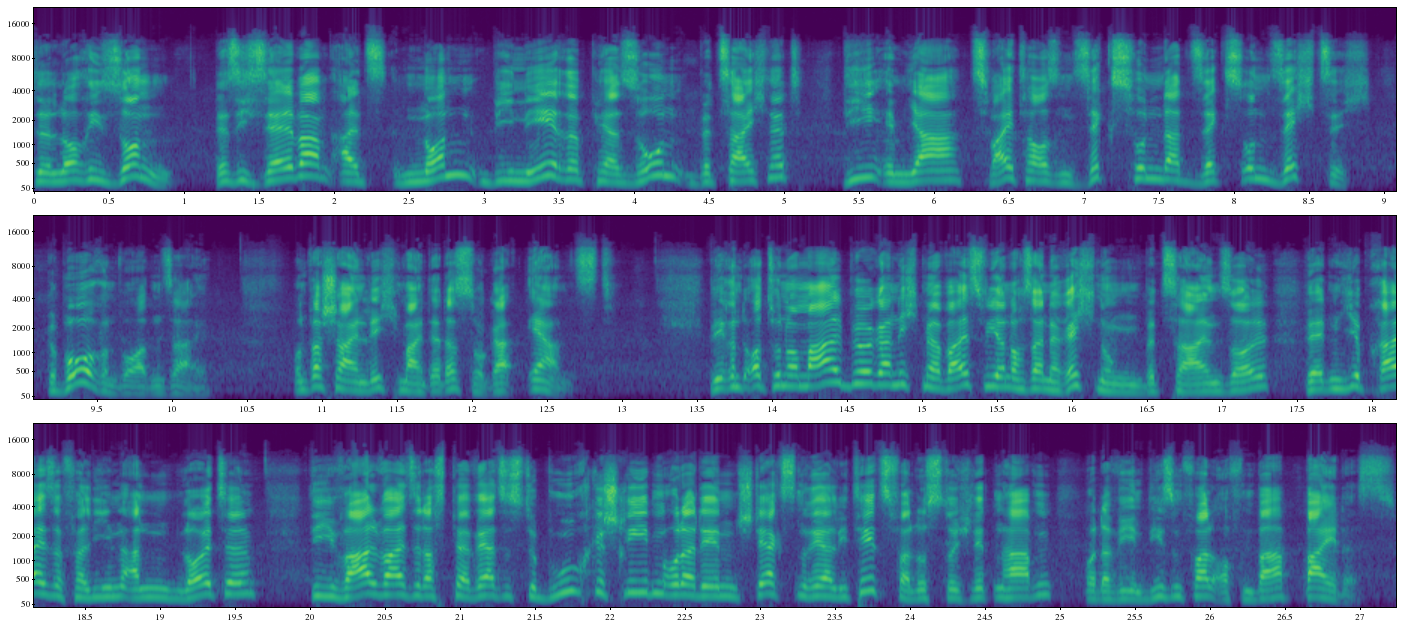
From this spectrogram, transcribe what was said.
de l'Horizon der sich selber als non-binäre Person bezeichnet, die im Jahr 2666 geboren worden sei. Und wahrscheinlich meint er das sogar ernst. Während Otto Normalbürger nicht mehr weiß, wie er noch seine Rechnungen bezahlen soll, werden hier Preise verliehen an Leute, die wahlweise das perverseste Buch geschrieben oder den stärksten Realitätsverlust durchlitten haben, oder wie in diesem Fall offenbar beides.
